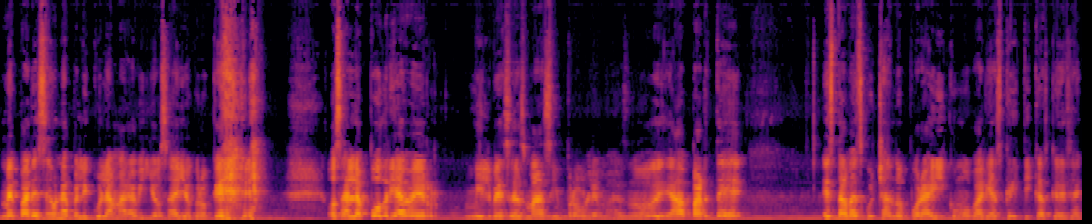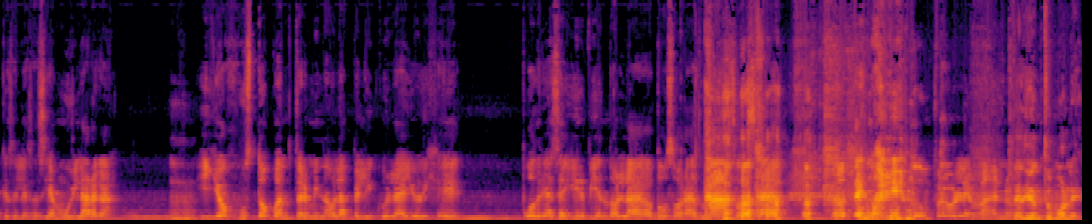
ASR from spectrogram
me parece una película maravillosa, yo creo que, o sea, la podría ver mil veces más sin problemas, ¿no? Aparte, estaba escuchando por ahí como varias críticas que decían que se les hacía muy larga. Uh -huh. Y yo justo cuando terminó la película, yo dije, podría seguir viéndola dos horas más, o sea, no tengo ningún problema, ¿no? Te dio en tu mole.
